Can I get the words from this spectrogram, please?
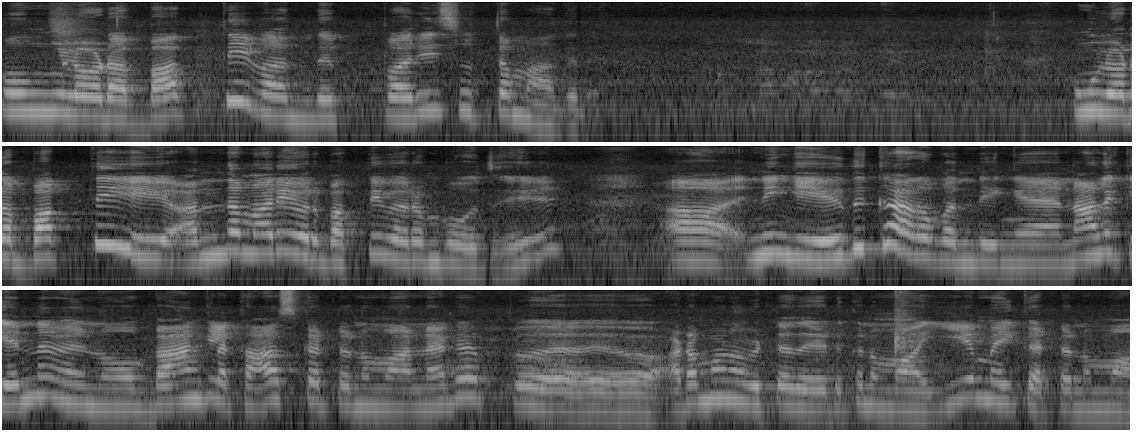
உங்களோட பக்தி வந்து பரிசுத்தமாகுது. உங்களோட பக்தி அந்த மாதிரி ஒரு பக்தி வரும்போது நீங்கள் எதுக்காக வந்தீங்க? நாளைக்கு என்ன வேணும்? பேங்க்கில் காசு கட்டணுமா? நகை இப்போ அடமானம் விட்டதை எடுக்கணுமா? இஎம்ஐ கட்டணுமா?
